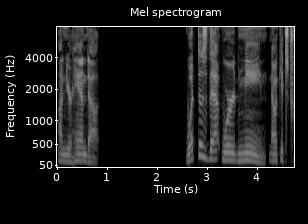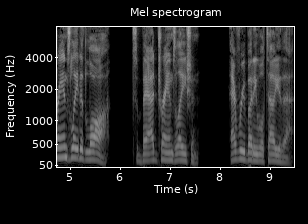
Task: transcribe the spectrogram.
on your handout. What does that word mean? Now, it gets translated law. It's a bad translation. Everybody will tell you that.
